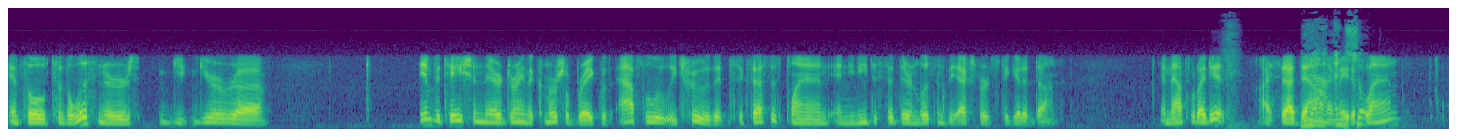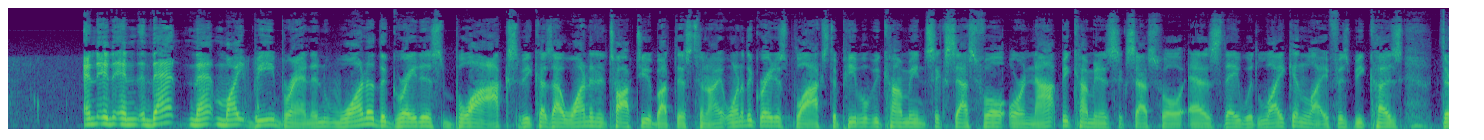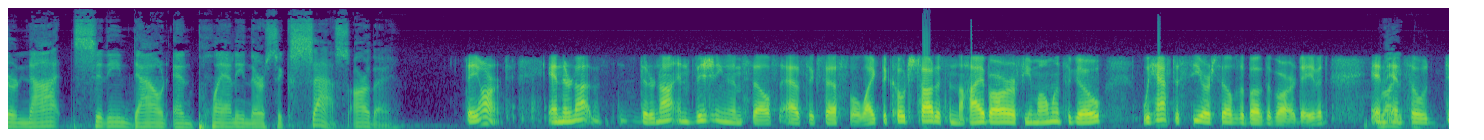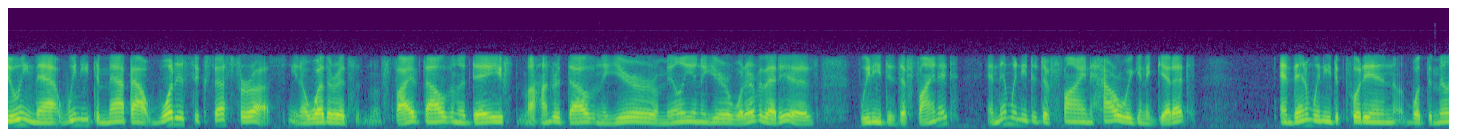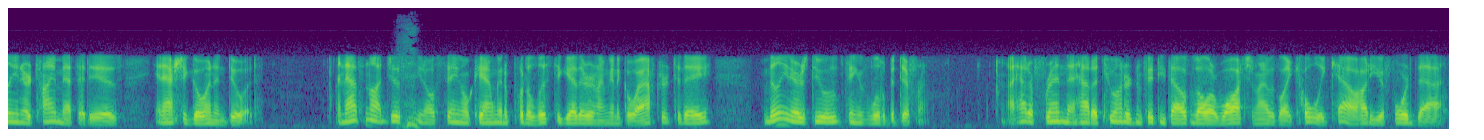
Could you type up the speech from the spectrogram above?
And so, to the listeners, your uh, invitation there during the commercial break was absolutely true that success is planned, and you need to sit there and listen to the experts to get it done. And that's what I did. I sat down, Yeah, I made so- a plan. And, and and that that might be Brandon one of the greatest blocks because I wanted to talk to you about this tonight. One of the greatest blocks to people becoming successful or not becoming as successful as they would like in life is because they're not sitting down and planning their success, are they? They aren't, and they're not. They're not envisioning themselves as successful. Like the coach taught us in the high bar a few moments ago, we have to see ourselves above the bar, David. And Right. and so doing that, we need to map out what is success for us. You know, whether it's five thousand a day, a hundred thousand a year, a million a year, whatever that is, we need to define it, and then we need to define how are we going to get it, and then we need to put in what the millionaire time method is, and actually go in and do it. And that's not just you know saying okay, I'm going to put a list together and I'm going to go after it today. Millionaires do things a little bit different. I had a friend that had a two hundred and fifty thousand dollar watch, and I was like, "Holy cow! How do you afford that?"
